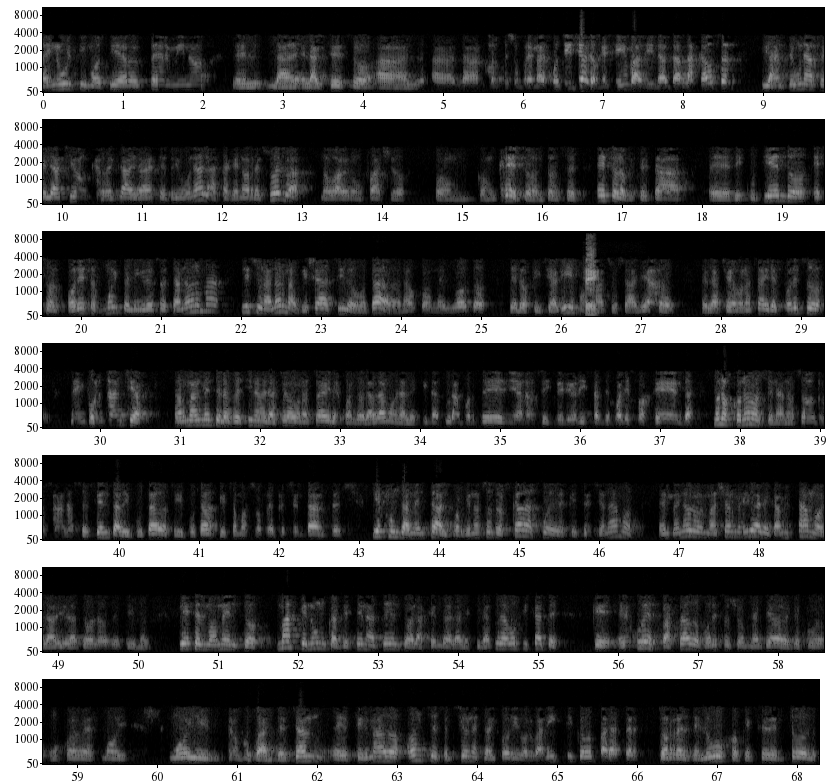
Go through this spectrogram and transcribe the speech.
en último término el, acceso a, la Corte Suprema de Justicia, lo que sí va a dilatar las causas y ante una apelación que recaiga a este tribunal, hasta que no resuelva, no va a haber un fallo con, concreto. Entonces, eso es lo que se está eh, discutiendo, eso por eso es muy peligroso esta norma, y es una norma que ya ha sido votada, ¿no? Con el voto del oficialismo, a sus aliados de la Ciudad de Buenos Aires. Por eso la importancia, normalmente los vecinos de la Ciudad de Buenos Aires, cuando le hablamos de la legislatura porteña, no se interiorizan de cuál es su agenda, no nos conocen a nosotros, a los 60 diputados y diputadas que somos sus representantes, y es fundamental porque nosotros cada jueves que sesionamos, en menor o en mayor medida le cambiamos la vida a todos los vecinos. Y es el momento, más que nunca, que estén atentos a la agenda de la legislatura. Vos fíjate, que el jueves pasado, por eso yo planteaba que fue un jueves muy muy preocupante. Se han eh, firmado 11 excepciones al código urbanístico para hacer torres de lujo que exceden todos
